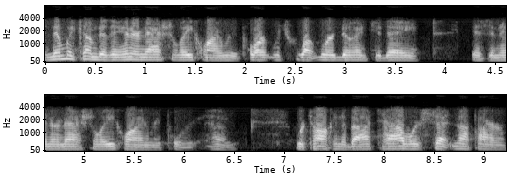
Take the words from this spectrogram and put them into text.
And then we come to the International Equine Report, which what we're doing today is an International Equine Report. Um, we're talking about how we're setting up our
